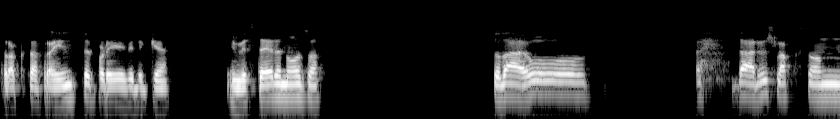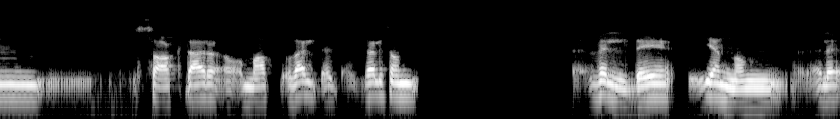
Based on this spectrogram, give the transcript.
trakk seg fra Inter, for de ville ikke investere nå. Så. så det er jo Det er en slags sånn sak der om at Og det er, det er litt sånn veldig gjennom Eller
